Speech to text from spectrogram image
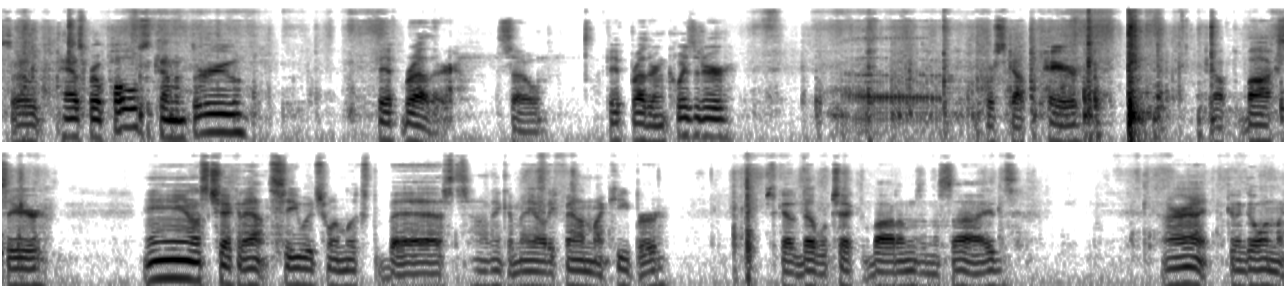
So, Hasbro Pulse coming through. Fifth Brother. So, Fifth Brother Inquisitor. Uh, of course, got the pair. Drop the box here. And let's check it out and see which one looks the best. I think I may already found my keeper. Just got to double check the bottoms and the sides. All right, gonna go on my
